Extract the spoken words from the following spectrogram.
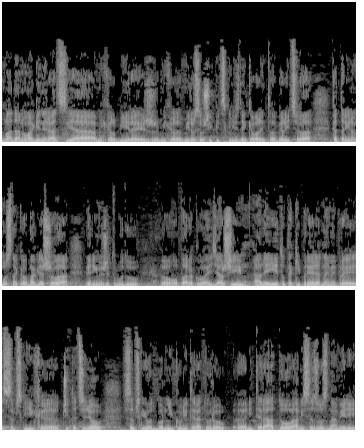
mladá nová generácia, Michal Bírež, Michal, Miroslav Šipický, Zdenka Valentová Belicová, Katarína Mosnaková Bagľašová. Veríme, že tu budú o pár rokov aj ďalší, ale je to taký prehľad najmä pre srbských e, čitateľov, srbských odborníkov, e, literátov, aby sa zoznámili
